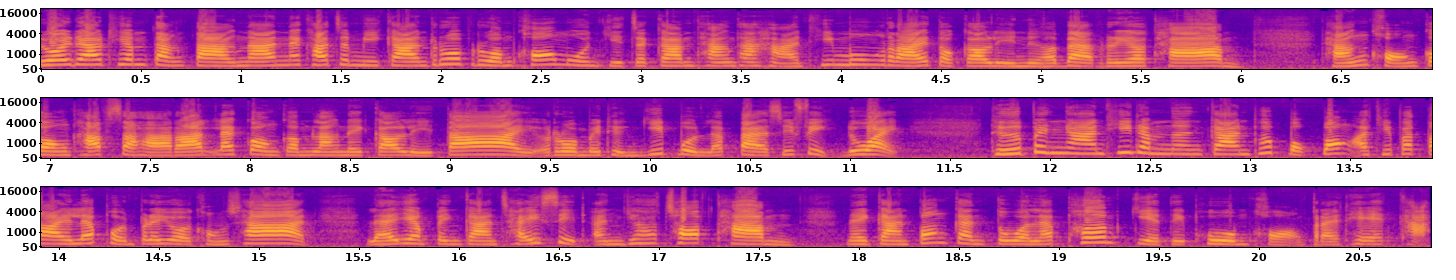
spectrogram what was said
โดยดาวเทียมต่างๆนั้นนะคะจะมีการรวบรวมข้อมูลกิจกรรมทางทหารที่มุ่งร้ายต่อเกาหลีเหนือแบบเรียลไทม์ทั้งของกองทัพสหรัฐ และกองกำลังในเกาหลีใต้ รวมไปถึงญี่ปุ่นและแปซิฟิกด้วย ถือเป็นงานที่ดำเนินการเพื่อปกป้องอธิปไตยและผลประโยชน์ของชาติ และยังเป็นการใช้สิทธิ์อันยอดชอบธรรม ในการป้องกันตัวและเพิ่มเกียรติภูมิของประเทศค่ะ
